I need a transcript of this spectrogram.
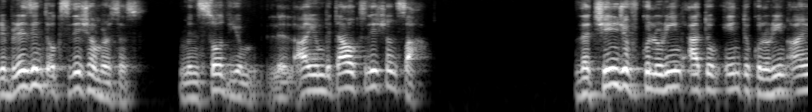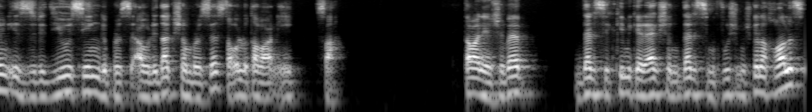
represent oxidation process من صوديوم للايون بتاعه oxidation صح The change of chlorine atom into chlorine ion is reducing process أو reduction process أقول له طبعا إيه؟ صح. طبعا يا شباب درس ال chemical reaction درس ما فيهوش مشكلة خالص.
